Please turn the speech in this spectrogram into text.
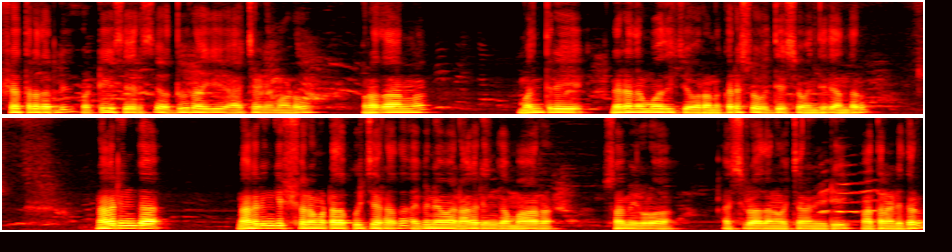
ಕ್ಷೇತ್ರದಲ್ಲಿ ಒಟ್ಟಿಗೆ ಸೇರಿಸಿ ಅದ್ಧೂರಿಯಾಗಿ ಆಚರಣೆ ಮಾಡಲು ಪ್ರಧಾನ ಮಂತ್ರಿ ನರೇಂದ್ರ ಮೋದಿಜಿಯವರನ್ನು ಕರೆಸುವ ಉದ್ದೇಶ ಹೊಂದಿದೆ ಎಂದರು. ನಾಗಲಿಂಗೇಶ್ವರ ಮಠದ ಪೂಜ್ಯರಾದ ಅಭಿನವ ನಾಗಲಿಂಗ ಮಹಾಸ್ವಾಮಿಗಳು ಆಶೀರ್ವಾದ ವಚನ ನೀಡಿ ಮಾತನಾಡಿದರು.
